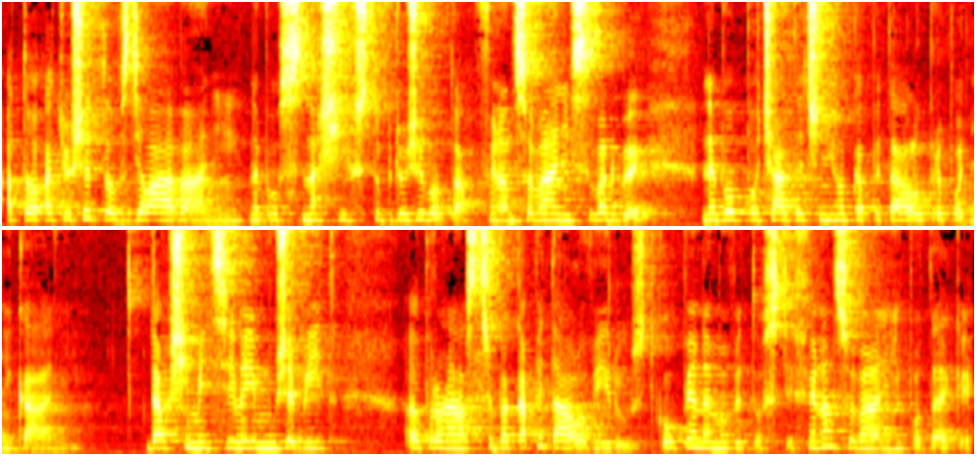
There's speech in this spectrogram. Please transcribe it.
A to, ať už je to vzdělávání, nebo snažší vstup do života, financování svatby, nebo počátečního kapitálu pro podnikání. Dalšími cíly může být eh, pro nás třeba kapitálový růst, koupě nemovitosti, financování hypotéky.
